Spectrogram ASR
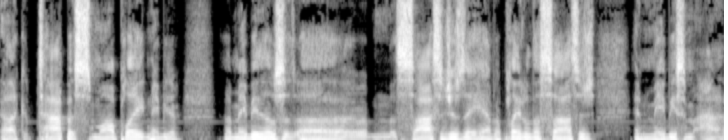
like a top a small plate, maybe uh, maybe those uh, sausages they have a plate of the sausage and maybe some uh,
